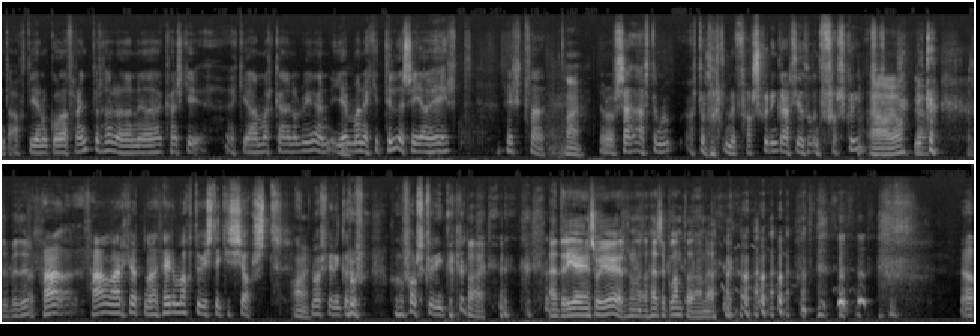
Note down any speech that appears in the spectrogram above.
en það átti ég nú góða frændur þar þannig að það er kannski ekki að marka en alveg en ég man ekki til þess að ég hef heyrt, það. Nei, ég var sa- aftur, aftur móti með fórskvöringar af því að þú erum fórskvöring það, það var hérna, þeir máttu vist ekki sjást. Norskvöringar og, og fórskvöringar Nei. en þetta er ég eins og ég er svona, þessi blandað þannig að já,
